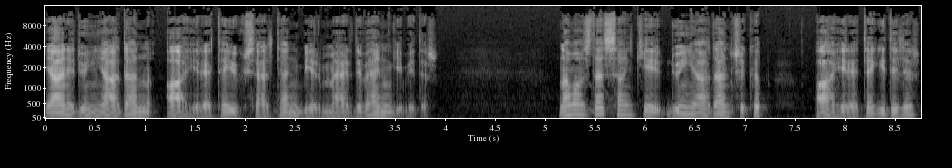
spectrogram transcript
Yani dünyadan ahirete yükselten bir merdiven gibidir. Namazda sanki dünyadan çıkıp ahirete gidilir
